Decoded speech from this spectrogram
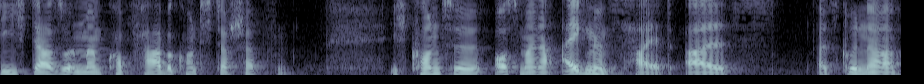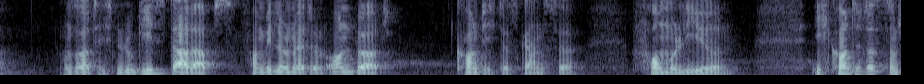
die ich da so in meinem Kopf habe, konnte ich da schöpfen. Ich konnte aus meiner eigenen Zeit als, als Gründer unserer Technologie-Startups, Familionet und Onbird, konnte ich das Ganze formulieren. Ich konnte das dann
